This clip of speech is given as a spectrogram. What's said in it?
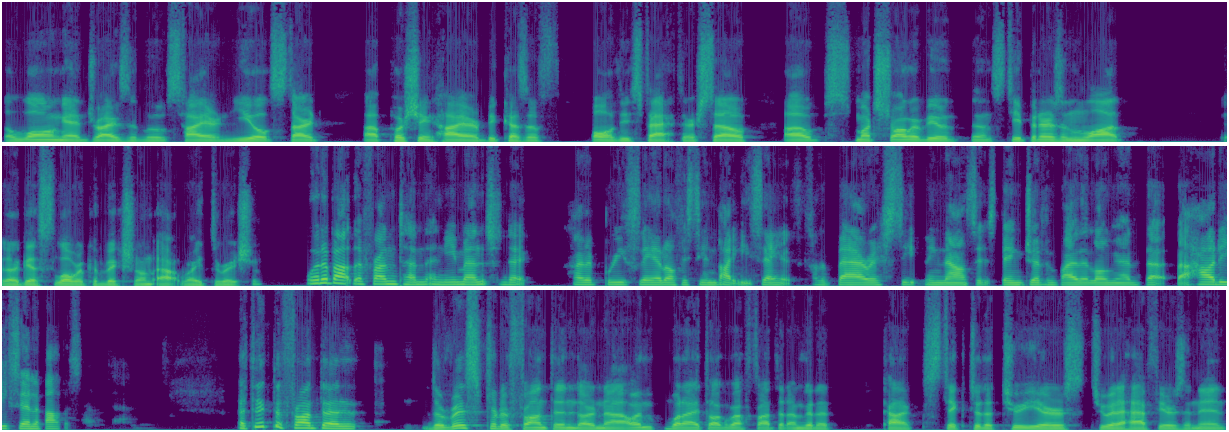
the long end drives the moves higher and yields start uh, pushing higher because of all of these factors. So, uh, much stronger view than steepeners and a lot, I guess, lower conviction on outright duration. What about the front end? And you mentioned it kind of briefly, and obviously, like you say, it's kind of bearish steepening now, so it's being driven by the long end. But, but how do you feel about the front end? I think the front end, the risks for the front end are now, and when I talk about front end, I'm going to kind of stick to the two years, two and a half years, and in.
